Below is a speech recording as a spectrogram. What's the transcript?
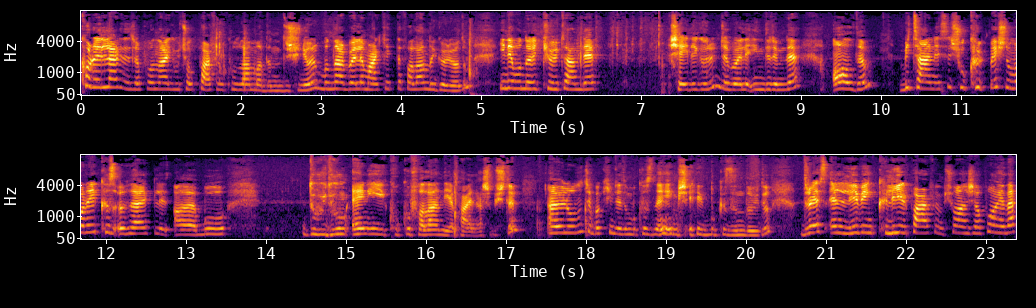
Koreliler de Japonlar gibi çok parfüm kullanmadığını düşünüyorum. Bunlar böyle markette falan da görüyordum. Yine bunları QTM'de şeyde görünce böyle indirimde aldım. Bir tanesi şu 45 numarayı kız özellikle bu duyduğum en iyi koku falan diye paylaşmıştı. Öyle olunca bakayım dedim bu kız neymiş bu kızın duydu. Dress and Living Clear parfüm. Şu an Japonya'da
